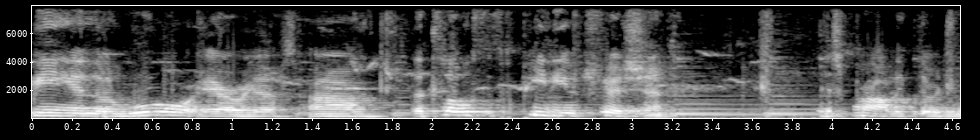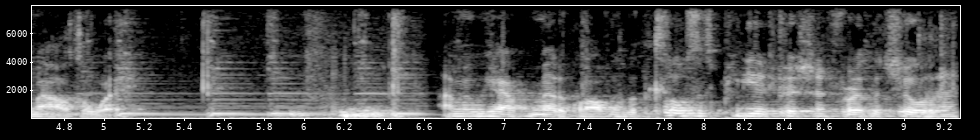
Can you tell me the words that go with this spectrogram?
Being in the rural areas, um, the closest pediatrician is probably 30 miles away. I mean, we have a medical office, but the closest pediatrician for the children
